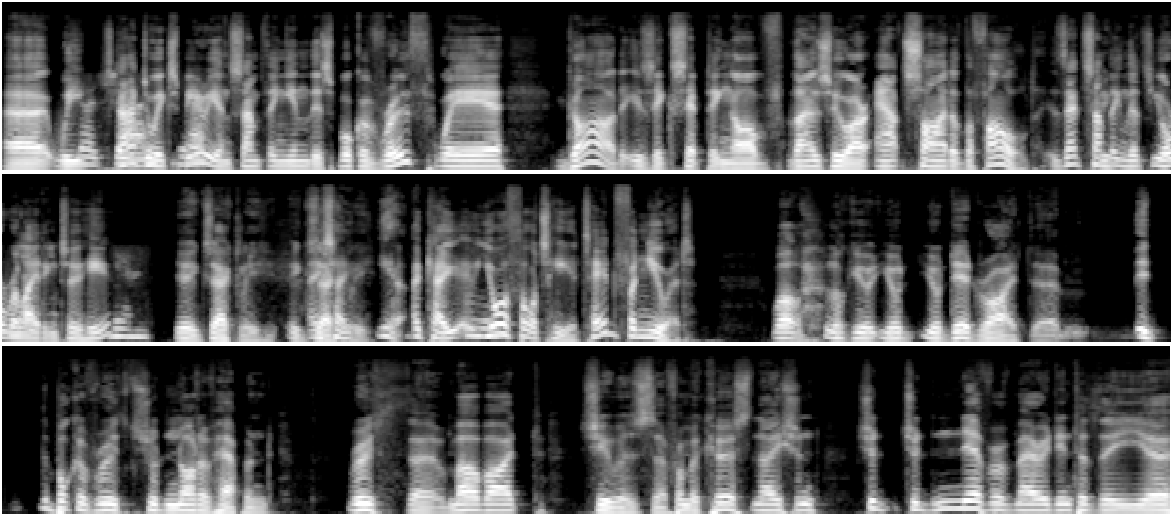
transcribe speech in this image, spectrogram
uh, we That's start to right, yeah. experience something in this book of Ruth where. God is accepting of those who are outside of the fold. Is that something that you're relating to here? yeah. Yeah, exactly, And so- exactly. yeah. Okay. Your thoughts here, Ted, for Newitt. Well, look, you're you're, you're dead right. Um, it the book of Ruth should not have happened. Ruth, uh, Moabite, she was uh, from a cursed nation. Should should never have married into the uh,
